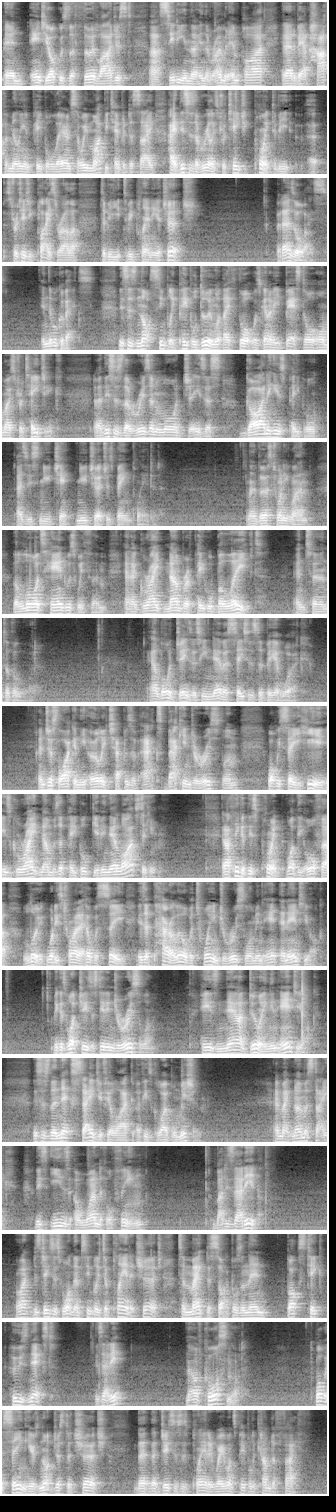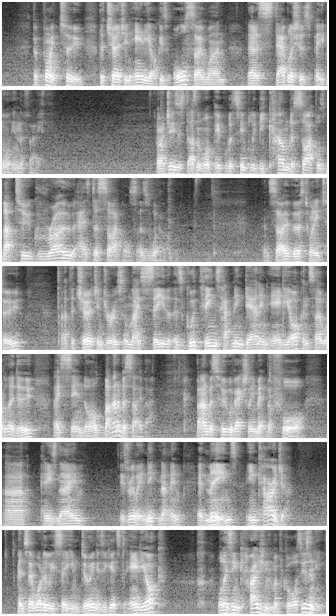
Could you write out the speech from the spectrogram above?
And Antioch was the third largest uh, city in the in the Roman Empire. It had about half a million people there, and so we might be tempted to say, "Hey, this is a really strategic point to be a strategic place, rather, to be to be planning a church." But as always, in the Book of Acts, this is not simply people doing what they thought was going to be best or, or most strategic. No, this is the risen Lord Jesus guiding his people as this new, ch- new church is being planted. And verse 21, the Lord's hand was with them, and a great number of people believed and turned to the Lord. Our Lord Jesus, He never ceases to be at work. And just like in the early chapters of Acts back in Jerusalem, what we see here is great numbers of people giving their lives to Him. And I think at this point, what the author Luke, what he's trying to help us see, is a parallel between Jerusalem and Antioch. Because what Jesus did in Jerusalem, he is now doing in Antioch. This is the next stage, if you like, of his global mission. And make no mistake, this is a wonderful thing, but is that it? Right? Does Jesus want them simply to plant a church, to make disciples, and then box tick, who's next? Is that it? No, of course not. What we're seeing here is not just a church that, that Jesus has planted where he wants people to come to faith. But point two, the church in Antioch is also one that establishes people in the faith. Right? Jesus doesn't want people to simply become disciples, but to grow as disciples as well. And so, verse 22, at the church in Jerusalem, they see that there's good things happening down in Antioch, and so what do they do? They send old Barnabas over. Barnabas, who we've actually met before, uh, and his name is really a nickname. It means encourager. And so, what do we see him doing as he gets to Antioch? Well, he's encouraging them, of course, isn't he?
